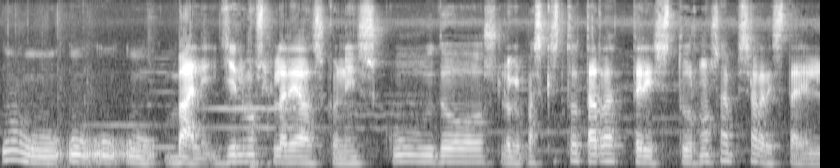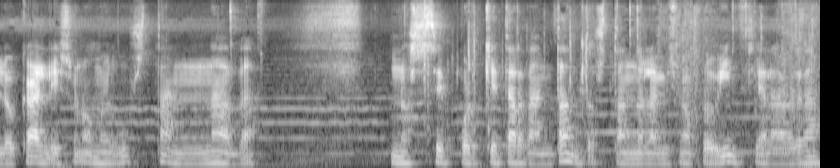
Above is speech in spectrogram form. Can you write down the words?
Uh, uh, uh, uh. Vale, yelmos plateados con escudos. Lo que pasa es que esto tarda tres turnos a pesar de estar en local. Eso no me gusta nada. No sé por qué tardan tanto estando en la misma provincia, la verdad.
